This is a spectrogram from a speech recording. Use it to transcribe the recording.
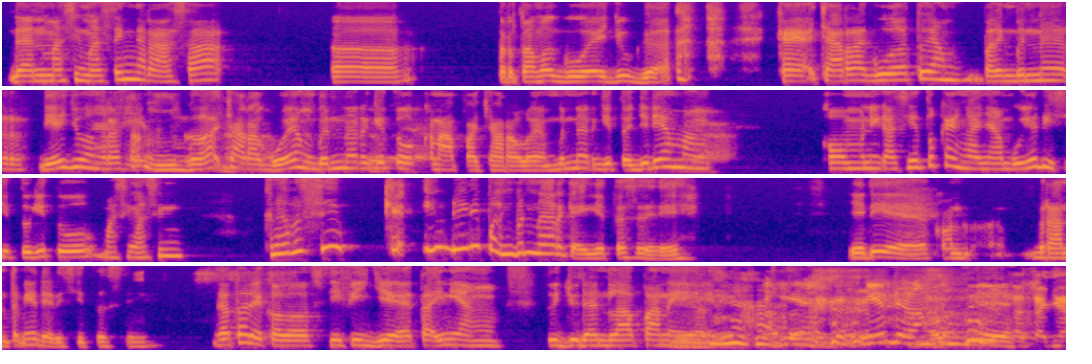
Dan masing-masing ngerasa, eh terutama gue juga, kayak cara gue tuh yang paling bener. Dia juga Nah, ngerasa itu. enggak cara gue yang bener gitu. ya. Kenapa cara lo yang bener gitu. Jadi emang ya, komunikasinya tuh kayak gak nyambungnya di situ gitu. Masing-masing, kenapa sih kayak "Ih, udah ini paling benar kayak gitu sih. Jadi ya berantemnya dari situ sih. Gak tau deh kalau si VJ Eta ini yang 7 dan 8 nih. Iya. Ini Iya, ini udah langsung Oke. Kakaknya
